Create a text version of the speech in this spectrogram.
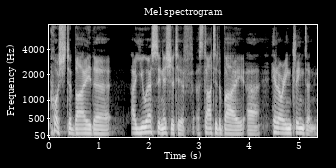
pushed by the a U.S. initiative started by uh, Hillary Clinton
